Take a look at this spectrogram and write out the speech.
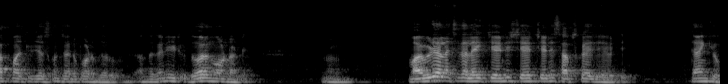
ఆత్మహత్యలు చేసుకొని చనిపోవడం జరుగుతుంది. అందుకని వీటికి దూరంగా ఉండండి. మా వీడియో నచ్చితే లైక్ చేయండి షేర్ చేయండి సబ్స్క్రైబ్ చేయండి. థ్యాంక్ యూ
